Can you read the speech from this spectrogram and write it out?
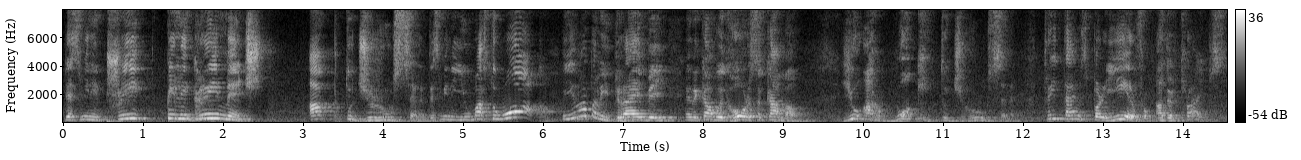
This meaning three pilgrimage up to Jerusalem. This meaning you must walk. You're not only driving and come with horse or camel. You are walking to Jerusalem three times per year from other tribes.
